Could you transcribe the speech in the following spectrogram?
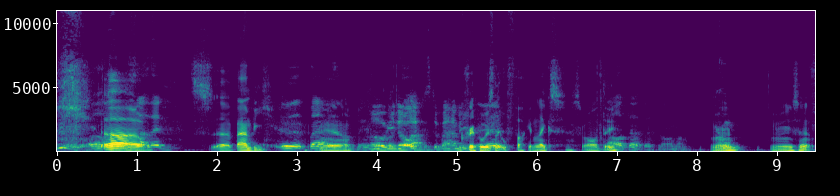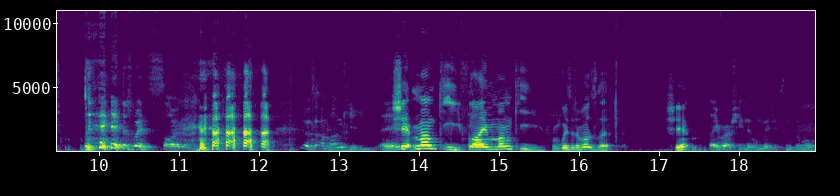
Oh, Oh. then? It's, uh, Bambi. Uh, bam, Yeah. I think it's Oh, you know what dog. happens to Bambi? Cripple his little fucking legs. That's what I'll do. Oh, that definitely, man. Right. Use it. it just went silent. Yeah, it's a monkey. Shit monkey, flying monkey from Wizard of Oslet. Shit. They were actually little midgets in little,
